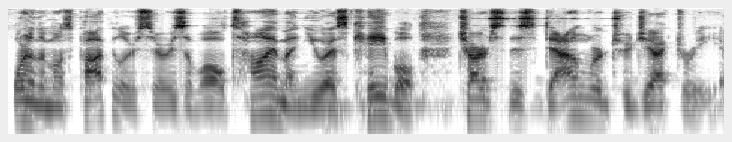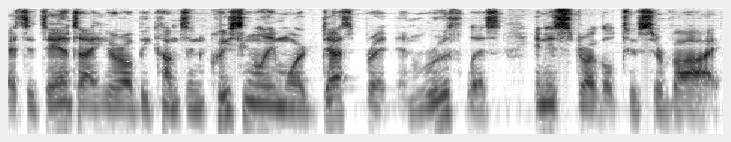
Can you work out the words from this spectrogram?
one of the most popular series of all time on U.S. cable, charts this downward trajectory as its anti hero becomes increasingly more desperate and ruthless in his struggle to survive.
